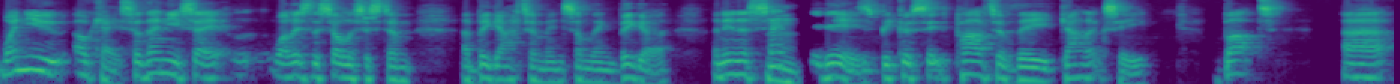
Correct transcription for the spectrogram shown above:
when you okay, so then you say, well, is the solar system a big atom in something bigger? And in a sense, mm. it is because it's part of the galaxy. But uh,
